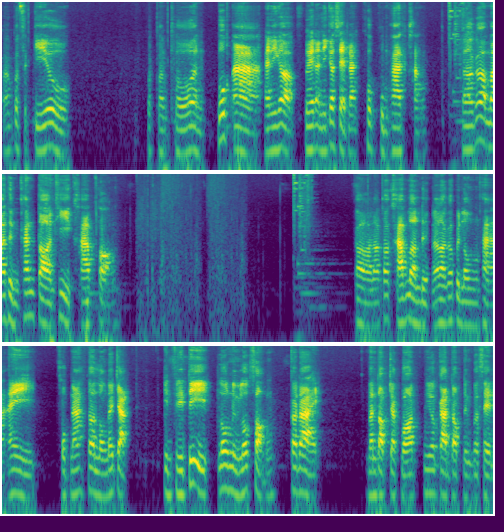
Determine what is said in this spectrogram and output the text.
แล้วกดสกิลกดคอนโทรลปุ๊บอ่า อันนี้ก็เฟสอันนี้ก็เสร็จแล้วควบคุมห้าครั้ง แล้วก็มาถึงขั้นตอนที่คราฟของก็เราก็คราฟหลอดเหลืองแล้วเราก็ไปลงหาให้ครบนะ ก็ลงได้จาก Infinity โลกหนึ่งโลกสองก็ได้ มันดรอปจากบอสมีโอกาสดรอปหนึ่งเปอร์เซ็น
